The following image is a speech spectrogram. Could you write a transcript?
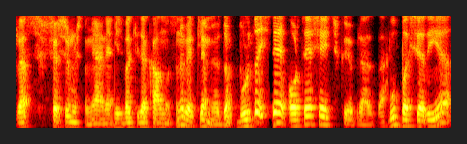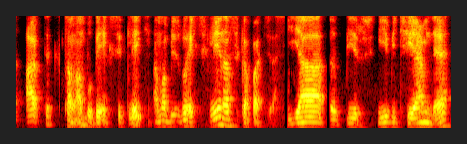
biraz şaşırmıştım. Yani Milwaukee'de kalmasını beklemiyordum. Burada işte ortaya şey çıkıyor biraz da. Bu başarıyı artık tamam bu bir eksiklik ama biz bu eksikliği nasıl kapatacağız? Ya bir iyi bir GM'le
